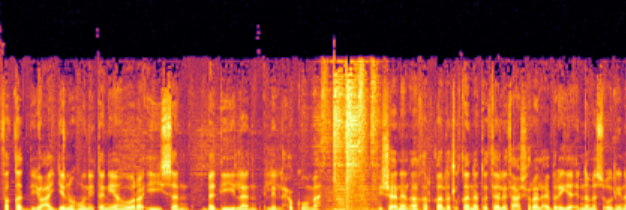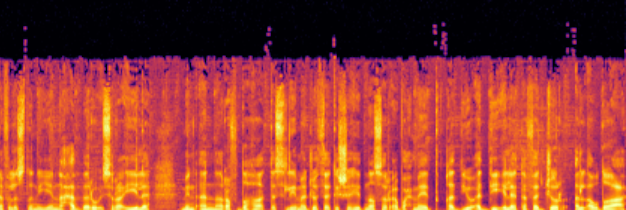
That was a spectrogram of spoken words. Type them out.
فقد يعينه نتنياهو رئيسا بديلا للحكومة. في شأن آخر قالت القناة الثالث عشر العبرية إن مسؤولين فلسطينيين حذروا إسرائيل من أن رفضها تسليم جثة الشهيد ناصر أبو حميد قد يؤدي إلى تفجر الأوضاع.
